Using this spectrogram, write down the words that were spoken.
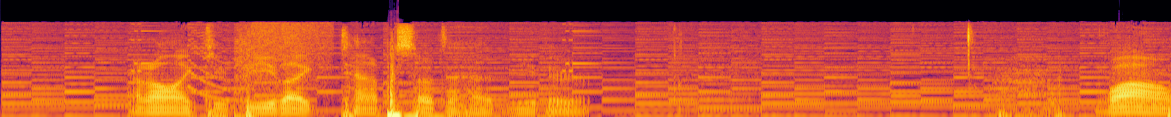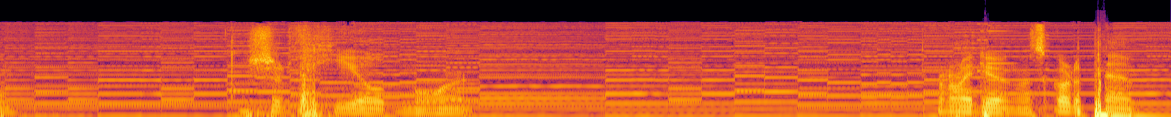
I don't like to be like 10 episodes ahead either. Wow. I should have healed more. What am I doing? Let's go to Pimp.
